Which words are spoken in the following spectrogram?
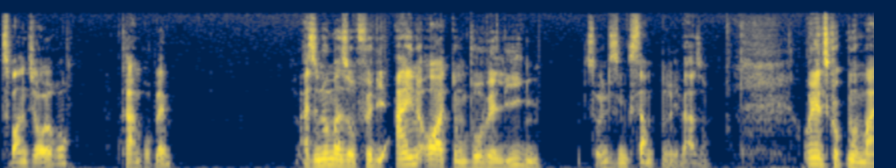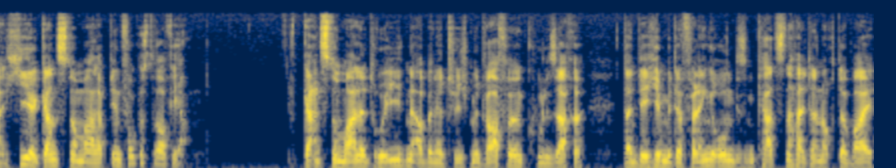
20 Euro, kein Problem. Also nur mal so für die Einordnung, wo wir liegen, so in diesem gesamten Universum. Und jetzt gucken wir mal, hier ganz normal, habt ihr einen Fokus drauf? Ja. Ganz normale Druiden, aber natürlich mit Waffe, coole Sache. Dann der hier mit der Verlängerung, diesem Kerzenhalter noch dabei.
